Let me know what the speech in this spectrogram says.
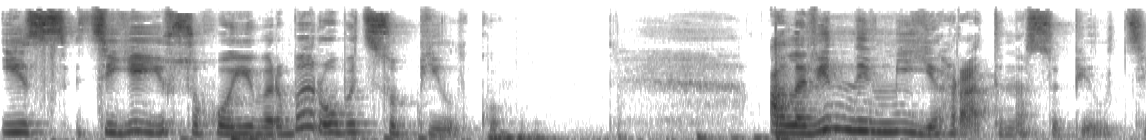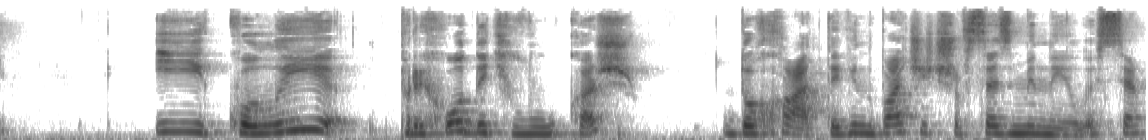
із цієї сухої верби робить сопілку. Але він не вміє грати на сопілці. І коли приходить Лукаш до хати, він бачить, що все змінилося.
